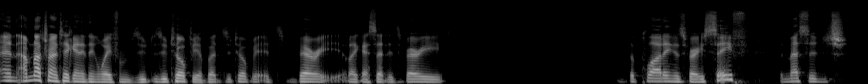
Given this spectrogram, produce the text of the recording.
and I'm not trying to take anything away from Zootopia, but Zootopia it's very like I said, it's very the plotting is very safe, the message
